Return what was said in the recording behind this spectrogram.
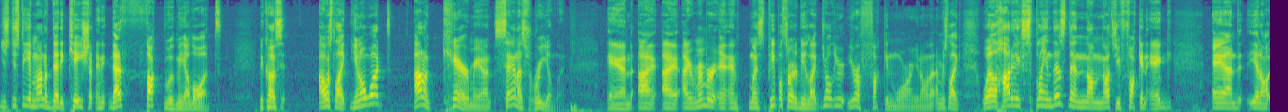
Just, just the amount of dedication, and that fucked with me a lot. Because I was like, you know what? I don't care, man. Santa's real. And I, I, I remember, and, and, when people started to be like, Joel, you're, you're a fucking moron, you know? I'm just like, well, how do you explain this then, numbnuts, you fucking egg? And, you know,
